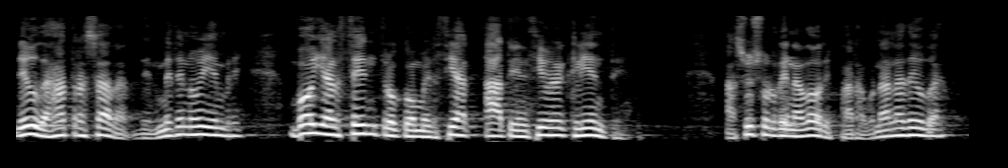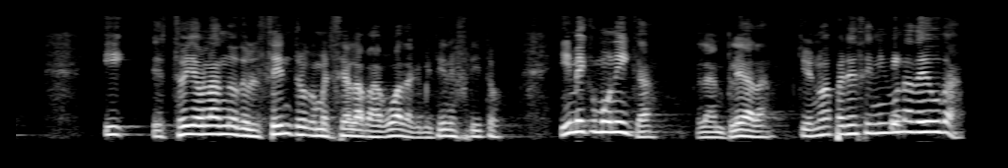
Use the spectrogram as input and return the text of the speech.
deudas atrasadas del mes de noviembre. Voy al centro comercial, atención al cliente, a sus ordenadores para abonar la deuda. Y estoy hablando del centro comercial La que me tiene frito. Y me comunica la empleada que no aparece ninguna deuda.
